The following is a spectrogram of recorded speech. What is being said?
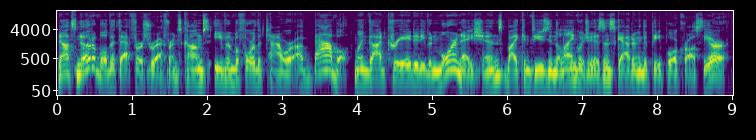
Now, it's notable that that first reference comes even before the Tower of Babel, when God created even more nations by confusing the languages and scattering the people across the earth.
